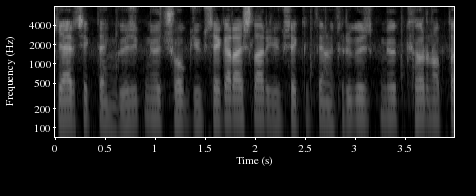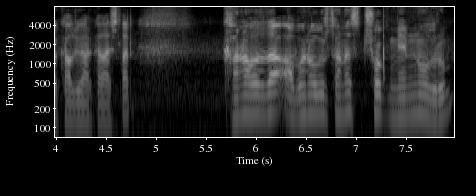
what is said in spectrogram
Gerçekten gözükmüyor. Çok yüksek araçlar. Yükseklikten ötürü gözükmüyor. Kör nokta kalıyor arkadaşlar. Kanala da abone olursanız çok memnun olurum.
